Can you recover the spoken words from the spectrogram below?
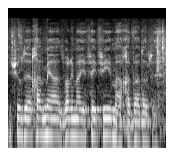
ושוב זה אחד מהדברים היפהפיים, החב"ד הזה.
